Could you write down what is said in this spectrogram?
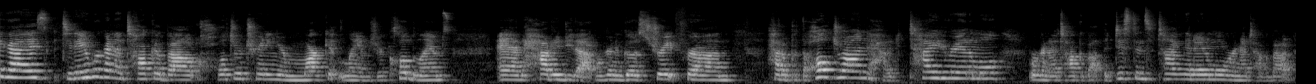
Hey guys, today we're going to talk about halter training your market lambs, your club lambs, and how to do that. We're going to go straight from how to put the halter on to how to tie your animal. We're going to talk about the distance of tying that animal. We're going to talk about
